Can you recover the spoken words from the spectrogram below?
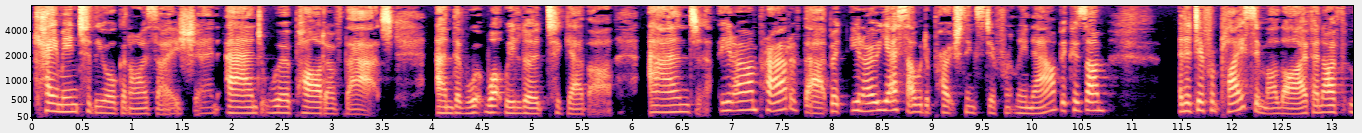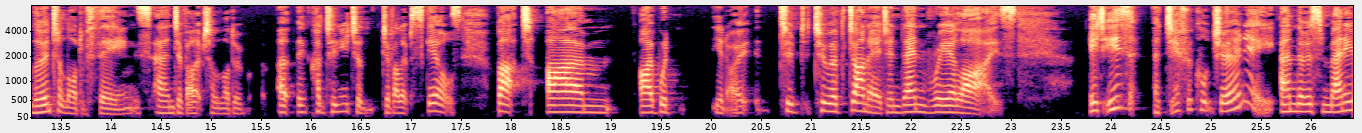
came into the organization and were part of that and the, what we learned together. And, you know, I'm proud of that. But, you know, yes, I would approach things differently now because I'm at a different place in my life and I've learned a lot of things and developed a lot of, uh, continue to develop skills. But, um, I would, you know, to, to have done it and then realize it is a difficult journey. And there's many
